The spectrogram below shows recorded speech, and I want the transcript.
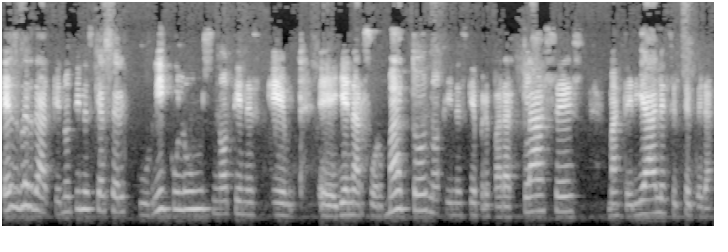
Es verdad que no tienes que hacer currículums, no tienes que eh, llenar formatos, no tienes que preparar clases, materiales, etcétera,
